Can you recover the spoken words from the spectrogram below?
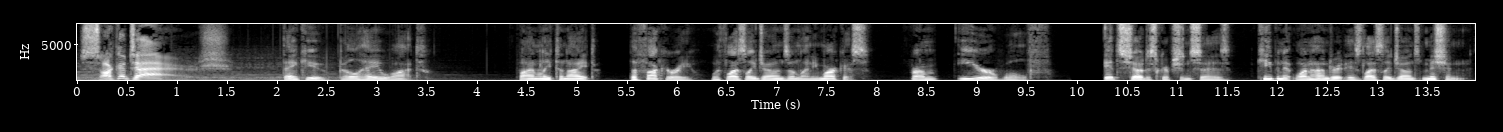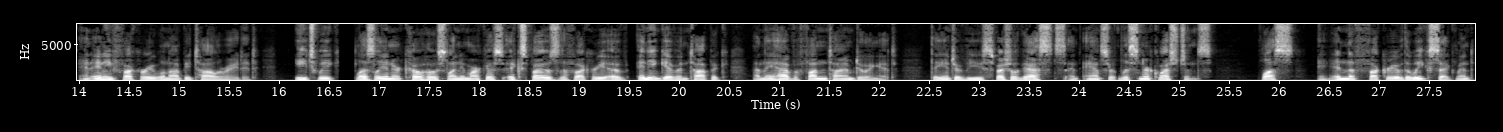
Succotash. Thank you, Bill Hay Watt. Finally tonight, The Fuckery with Leslie Jones and Lenny Marcus from Earwolf. Its show description says, Keeping it 100 is Leslie Jones' mission, and any fuckery will not be tolerated. Each week, Leslie and her co host Lenny Marcus expose the fuckery of any given topic, and they have a fun time doing it. They interview special guests and answer listener questions. Plus, in the Fuckery of the Week segment,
